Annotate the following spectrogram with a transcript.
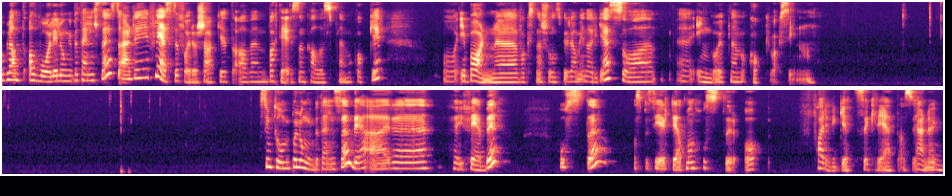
Og blant alvorlig lungebetennelse så er de fleste forårsaket av en bakterie som kalles pneumokokker. Og i barnevaksinasjonsprogrammet i Norge så eh, i pneumokokkvaksinen. Symptomer på lungebetennelse det er eh, høy feber, hoste, og spesielt det at man hoster opp farget sekret, altså gjerne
